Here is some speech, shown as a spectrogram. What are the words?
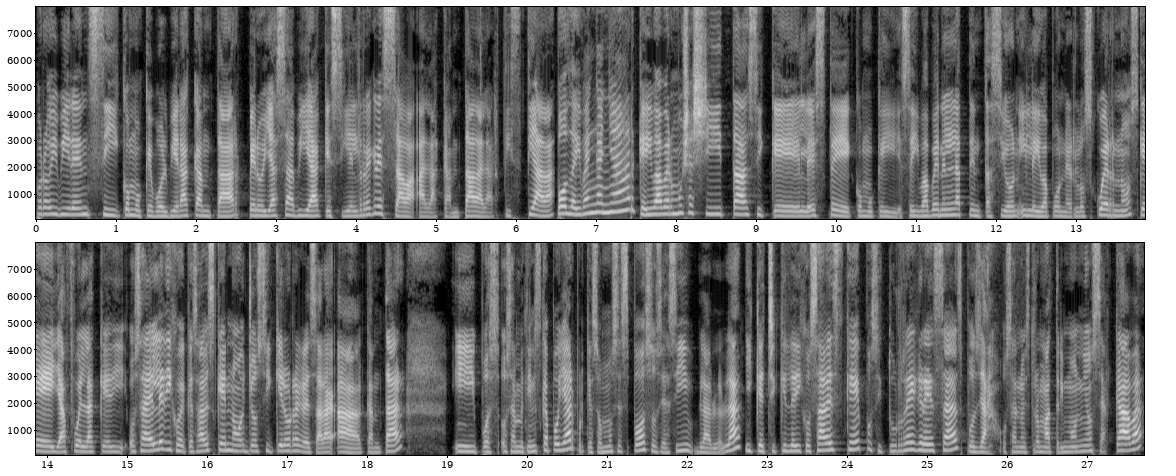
prohibir en sí como que volviera a cantar, pero ella sabía que si él regresaba a la cantada, a la artisteada, pues la iba a engañar, que iba a haber muchachitas y que él este como que se iba a ver en la tentación y le iba a poner los cuernos, que ella fue la que, o sea, él le dijo de que sabes que no, yo sí quiero regresar a, a cantar, y pues, o sea, me tienes que apoyar porque somos esposos y así, bla, bla, bla. Y que Chiquis le dijo, ¿sabes qué? Pues si tú regresas, pues ya, o sea, nuestro matrimonio se acaba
